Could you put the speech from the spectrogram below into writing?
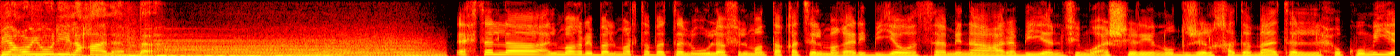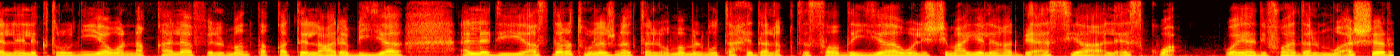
بعيون العالم. احتل المغرب المرتبة الأولى في المنطقة المغاربية والثامنة عربيا في مؤشر نضج الخدمات الحكومية الإلكترونية والنقالة في المنطقة العربية الذي أصدرته لجنة الأمم المتحدة الاقتصادية والاجتماعية لغرب آسيا الإسكوا. ويهدف هذا المؤشر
